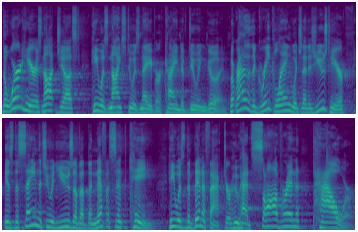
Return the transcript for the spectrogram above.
The word here is not just he was nice to his neighbor, kind of doing good. But rather, the Greek language that is used here is the same that you would use of a beneficent king. He was the benefactor who had sovereign power.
